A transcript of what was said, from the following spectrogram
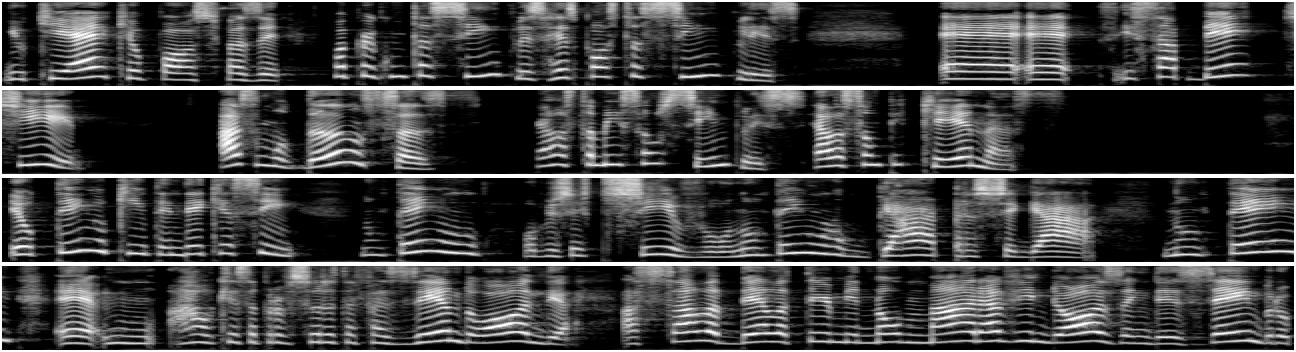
E o que é que eu posso fazer? Uma pergunta simples, resposta simples é, é, e saber que as mudanças, elas também são simples, elas são pequenas. Eu tenho que entender que, assim, não tem um objetivo, não tem um lugar para chegar, não tem é, um, ah, o que essa professora está fazendo. Olha, a sala dela terminou maravilhosa em dezembro,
